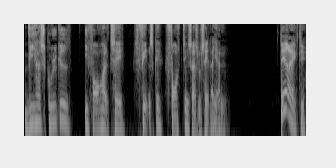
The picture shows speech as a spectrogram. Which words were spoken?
vi har skulket i forhold til finske forskningsresultater, Jan. Det er rigtigt.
